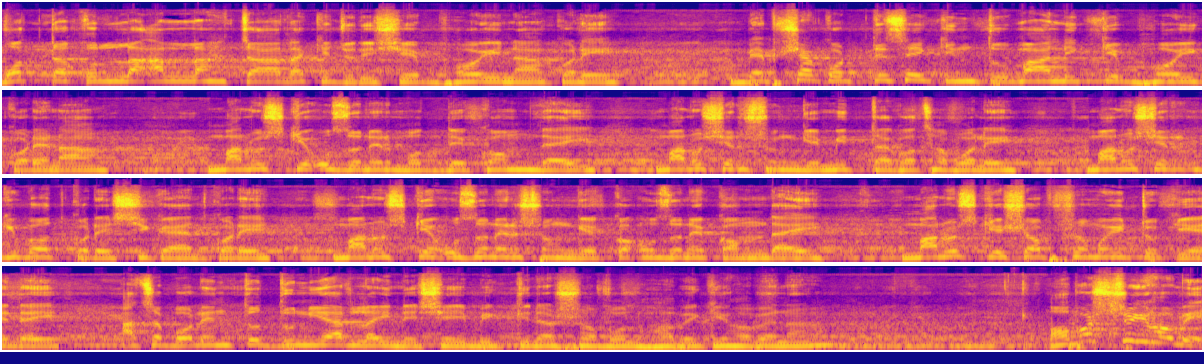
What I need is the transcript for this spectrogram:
বত্তাকুল্লা আল্লাহ চালাকে যদি সে ভয় না করে, ব্যবসা করতেছে কিন্তু মালিককে ভয় করে না। মানুষকে ওজনের মধ্যে কম দেয়, মানুষের সঙ্গে মিথ্যা কথা বলে, মানুষের গিবত করে শিকায়ত করে, মানুষকে ওজনের সঙ্গে ওজনে কম দেয়, মানুষকে সব সময় টুকিয়ে দেয়। আচ্ছা বলেন তো, দুনিয়ার লাইনে সেই ব্যক্তিরা সফল হবে কি হবে না? অবশ্যই হবে।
